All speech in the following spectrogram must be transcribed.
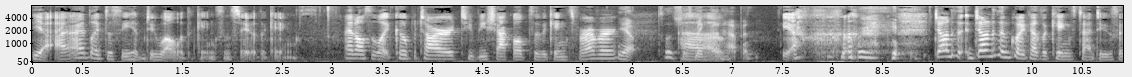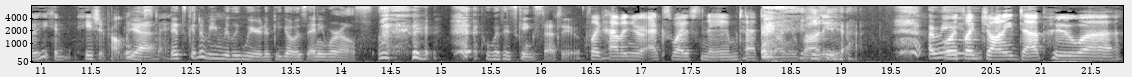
yeah, I, would like to see him do well with the Kings and stay with the Kings. I'd also like Kopitar to be shackled to the Kings forever. Yeah. So let's just make um, that happen. Yeah. Jonathan Jonathan Quick has a King's tattoo, so he could he should probably yeah, stay. It's gonna be really weird if he goes anywhere else with his King's tattoo. It's like having your ex wife's name tattooed on your body. yeah. I mean, or it's like Johnny Depp who uh,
